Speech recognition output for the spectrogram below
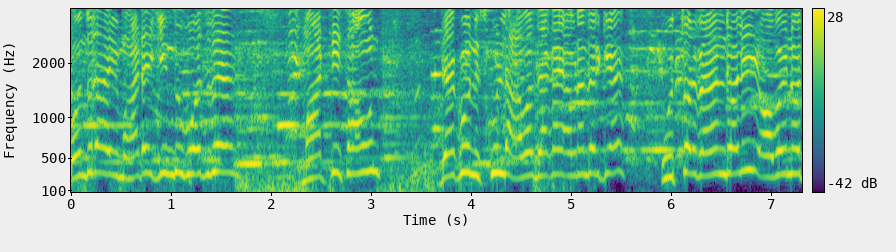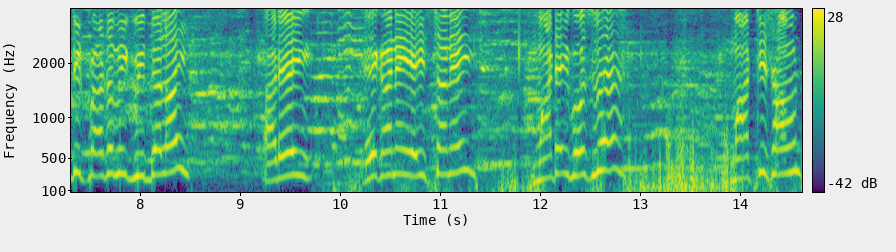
বন্ধুরা, এই মাঠে কিন্তু বসবে মারতি সাউন্ড। দেখুন, স্কুলটা আবার দেখায় আপনাদেরকে। উত্তর ব্যারেন্ডলি অবৈনৈতিক প্রাথমিক বিদ্যালয়। আর এই, এখানে এই স্থানেই মাঠেই বসবে। মাতৃ সাউন্ড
